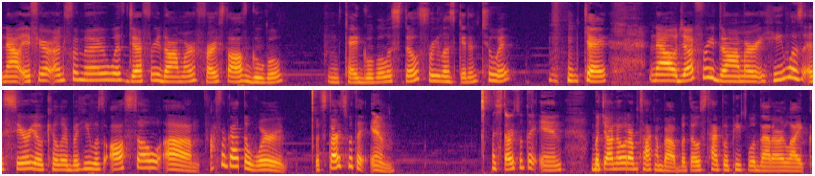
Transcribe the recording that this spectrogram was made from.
Now, if you're unfamiliar with Jeffrey Dahmer, first off, Google. Okay, Google is still free. Let's get into it. okay. Now, Jeffrey Dahmer, he was a serial killer, but he was also, um, I forgot the word. It starts with an M. It starts with an N, but y'all know what I'm talking about. But those type of people that are like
